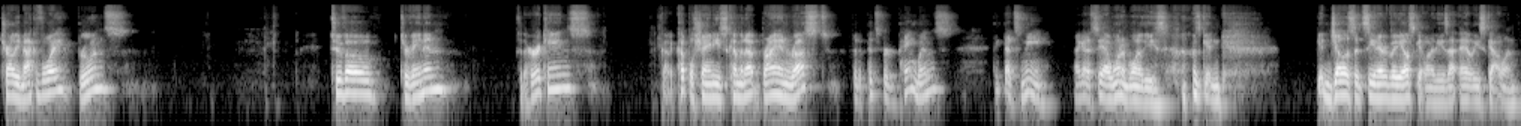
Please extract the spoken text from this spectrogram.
Charlie McAvoy, Bruins. Teuvo Teravainen for the Hurricanes. Got a couple shinies coming up. Bryan Rust for the Pittsburgh Penguins. I think that's me. I got to say, I wanted one of these. I was getting getting jealous at seeing everybody else get one of these. I at least got one.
